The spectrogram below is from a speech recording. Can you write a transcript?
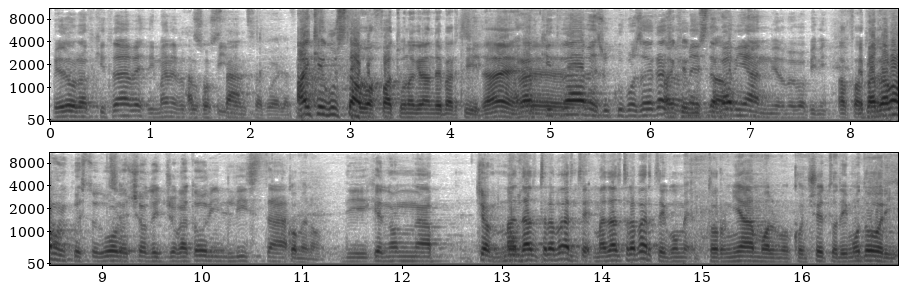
però l'architrave rimane proprio sostanza quella. Anche Gustavo ha fatto una grande partita. Sì. Eh. L'architrave su cui posare casa anche da vari anni Romeo Papini. Ne parlavamo in questo ruolo, sì. c'erano dei giocatori in lista no. di, che non cioè, ma d'altra parte, parte, come torniamo al concetto dei motori,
